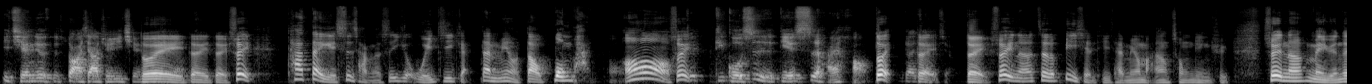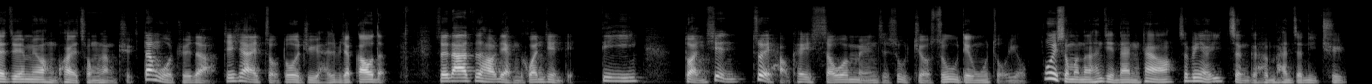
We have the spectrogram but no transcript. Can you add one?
一千就是刷下去一千，对对对，所以它带给市场的是一个危机感，但没有到崩盘。哦，所以股市跌势还好，对对对，所以呢，这个避险题材没有马上冲进去，所以呢，美元在这边没有很快冲上去，但我觉得啊，接下来走多的几率还是比较高的，所以大家至少两个关键点，第一。短线最好可以守稳美元指数九十五点五左右，为什么呢？很简单，你看啊、哦，这边有一整个横盘整理区，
